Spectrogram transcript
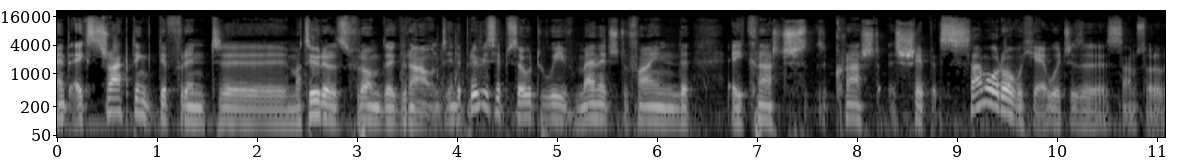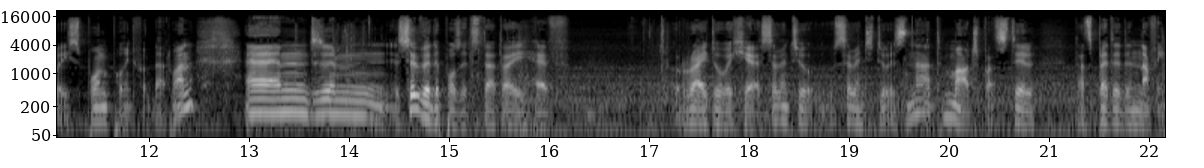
and extracting different uh, materials from the ground. In the previous episode, we've managed to find a crashed crashed ship somewhere over here, which is a, some sort of a spawn point for that one, and um, silver deposits that I have right over here. 72, 72 is not much, but still. That's better than nothing.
